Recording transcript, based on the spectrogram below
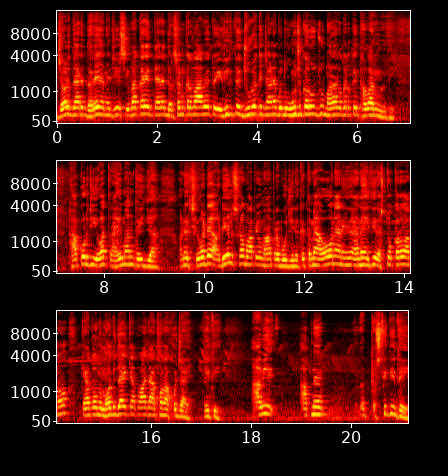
જળ જ્યારે ધરે અને જે સેવા કરે ત્યારે દર્શન કરવા આવે, તો એવી રીતે જુએ કે જાણે બધું હું જ કરું છું, મારા વગર કંઈ થવાનું નથી. ઠાકોરજી એવા ત્રાહિમાન થઈ ગયા. અને છેવટે અડેલ શ્રમ આપ્યો મહાપ્રભુજીને કે તમે આવો ને આને અહીંથી રસ્તો કરો આનો, ક્યાં તો મધ જાય, ક્યાં તો આજ આખો નાખો જાય અહીંથી. આવી આપને સ્થિતિ થઈ.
